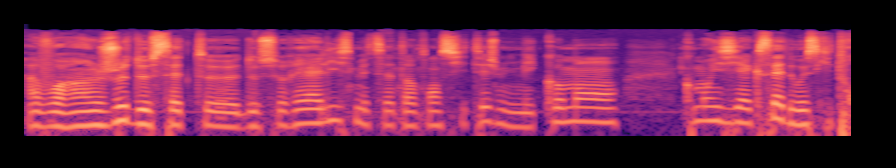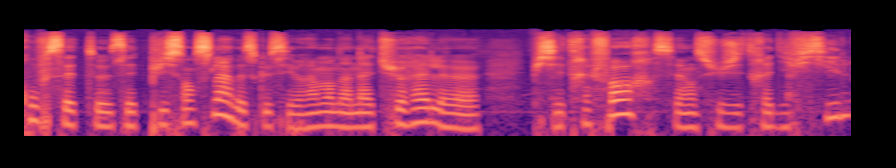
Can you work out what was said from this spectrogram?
avoir un jeu de, cette, euh, de ce réalisme et de cette intensité. Je me dis, mais comment, comment ils y accèdent? Où est-ce qu'ils trouvent cette, cette puissance-là? Parce que c'est vraiment d'un naturel. euh, puis c'est très fort, c'est un sujet très difficile.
